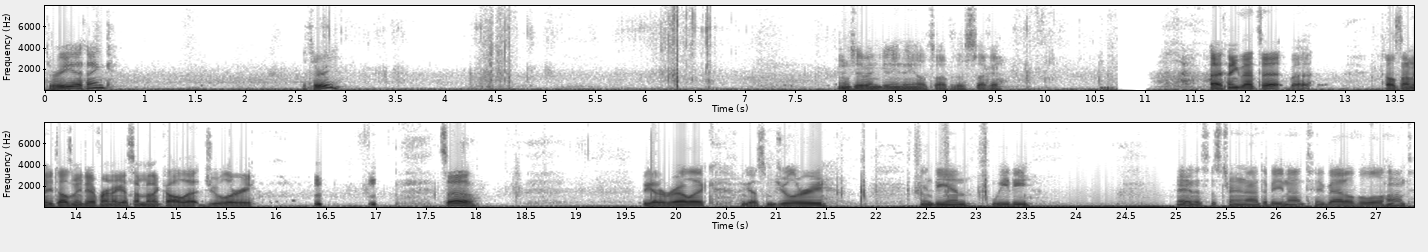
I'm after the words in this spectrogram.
Three, I think. A three? Let me see if I can get anything else off of this sucker. I think that's it, but until somebody tells me different, I guess I'm gonna call that jewelry. so, we got a relic, we got some jewelry, Indian, wheatie, hey, this is turning out to be not too bad of a little hunt.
